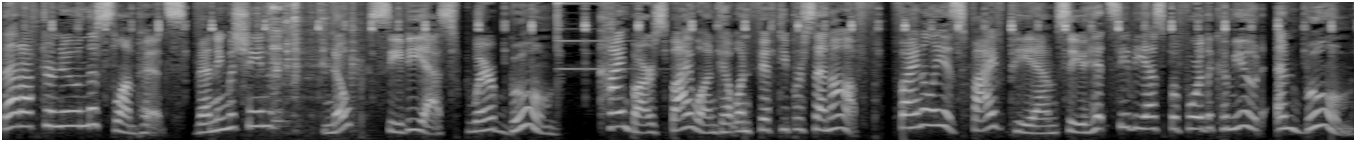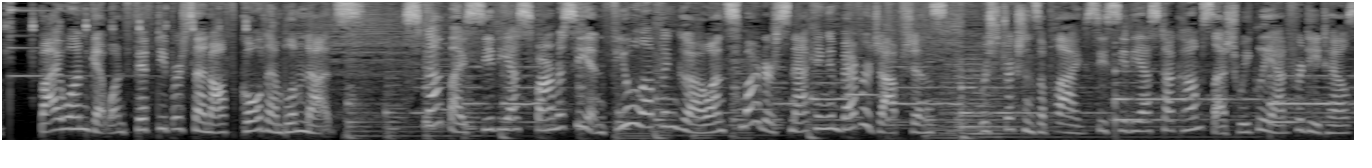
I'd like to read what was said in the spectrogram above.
That afternoon, the slump hits. Vending machine? Nope, CVS, where boom. Kind bars, buy one, get one 50% off. Finally, it's 5 p.m., so you hit CVS before the commute, and boom, buy one, get one 50% off Gold Emblem nuts. Stop by CVS Pharmacy and fuel up and go on smarter snacking and beverage options. Restrictions apply. See cvs.com slash weekly ad for details.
